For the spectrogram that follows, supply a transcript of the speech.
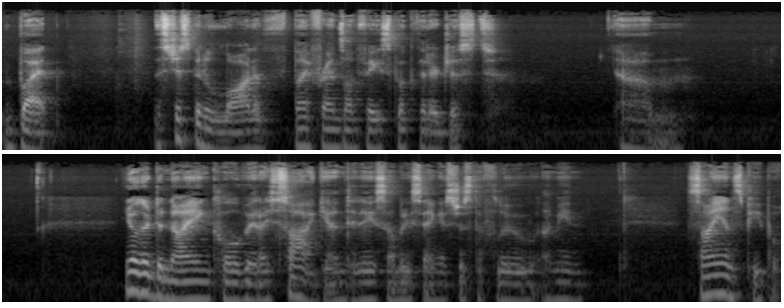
but it's just been a lot of my friends on Facebook that are just um, you know, they're denying COVID. I saw again today somebody saying it's just the flu. I mean, science people,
